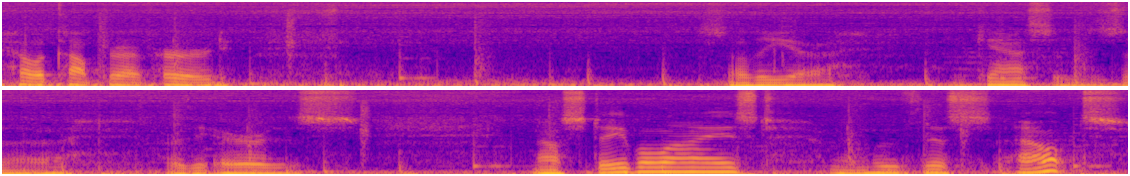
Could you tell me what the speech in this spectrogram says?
helicopter I've heard. So the uh, gas is uh, or the air is now stabilized. I'm going to move this out.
